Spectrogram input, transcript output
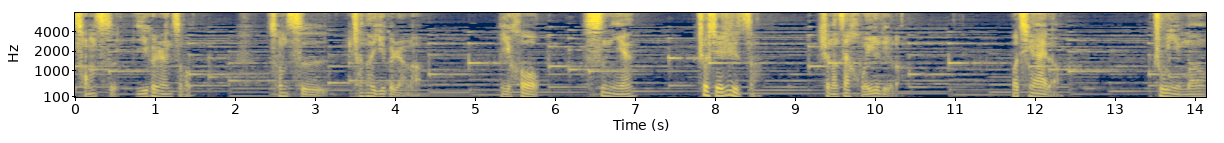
从此一个人走，从此真的一个人了。以后四年，这些日子只能在回忆里了。我亲爱的，祝你们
